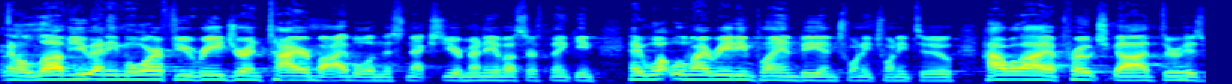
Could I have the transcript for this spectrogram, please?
not going to love you anymore if you read your entire Bible in this next year. Many of us are thinking, hey, what will my reading plan be in 2022? How will I approach God through His?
